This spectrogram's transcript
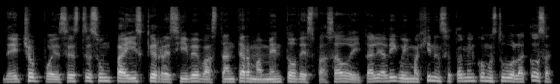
De hecho, pues este es un país que recibe bastante armamento desfasado de Italia. Digo, imagínense también cómo estuvo la cosa.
